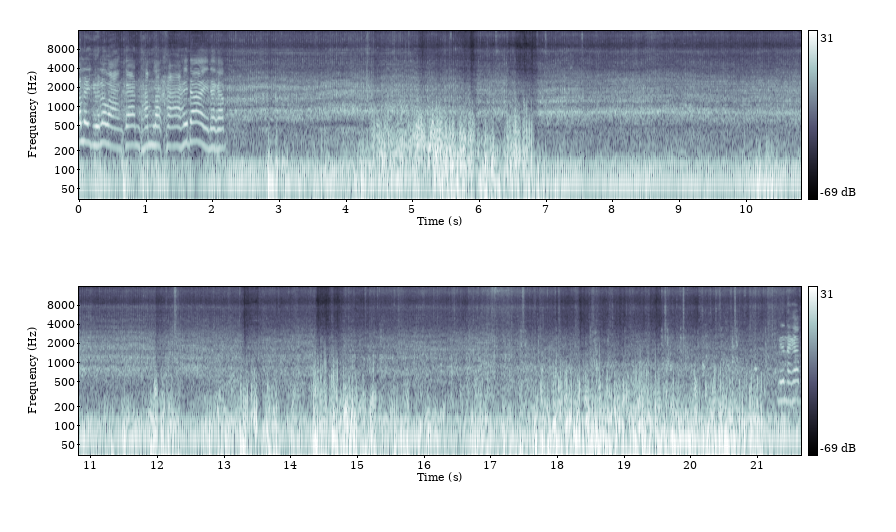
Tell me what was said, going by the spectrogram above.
ก็เลยอยู่ระหว่างการทำราคาให้ได้นะครับนี่นะครับ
